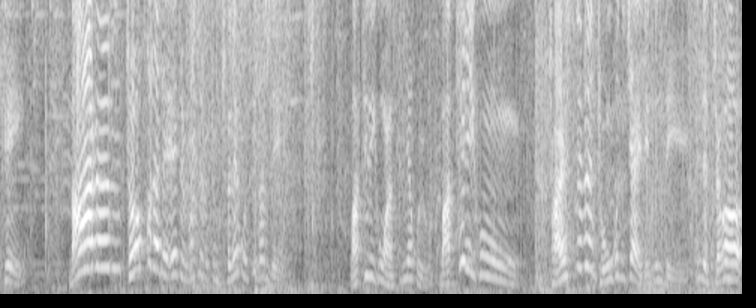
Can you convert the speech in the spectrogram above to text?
오케이. 나름 접근하는 애들 위주로 좀 전해고 있긴 한데. 마티니 궁안 쓰냐고요? 마티니 궁잘 쓰면 좋은 건지 알겠는데. 근데 제가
